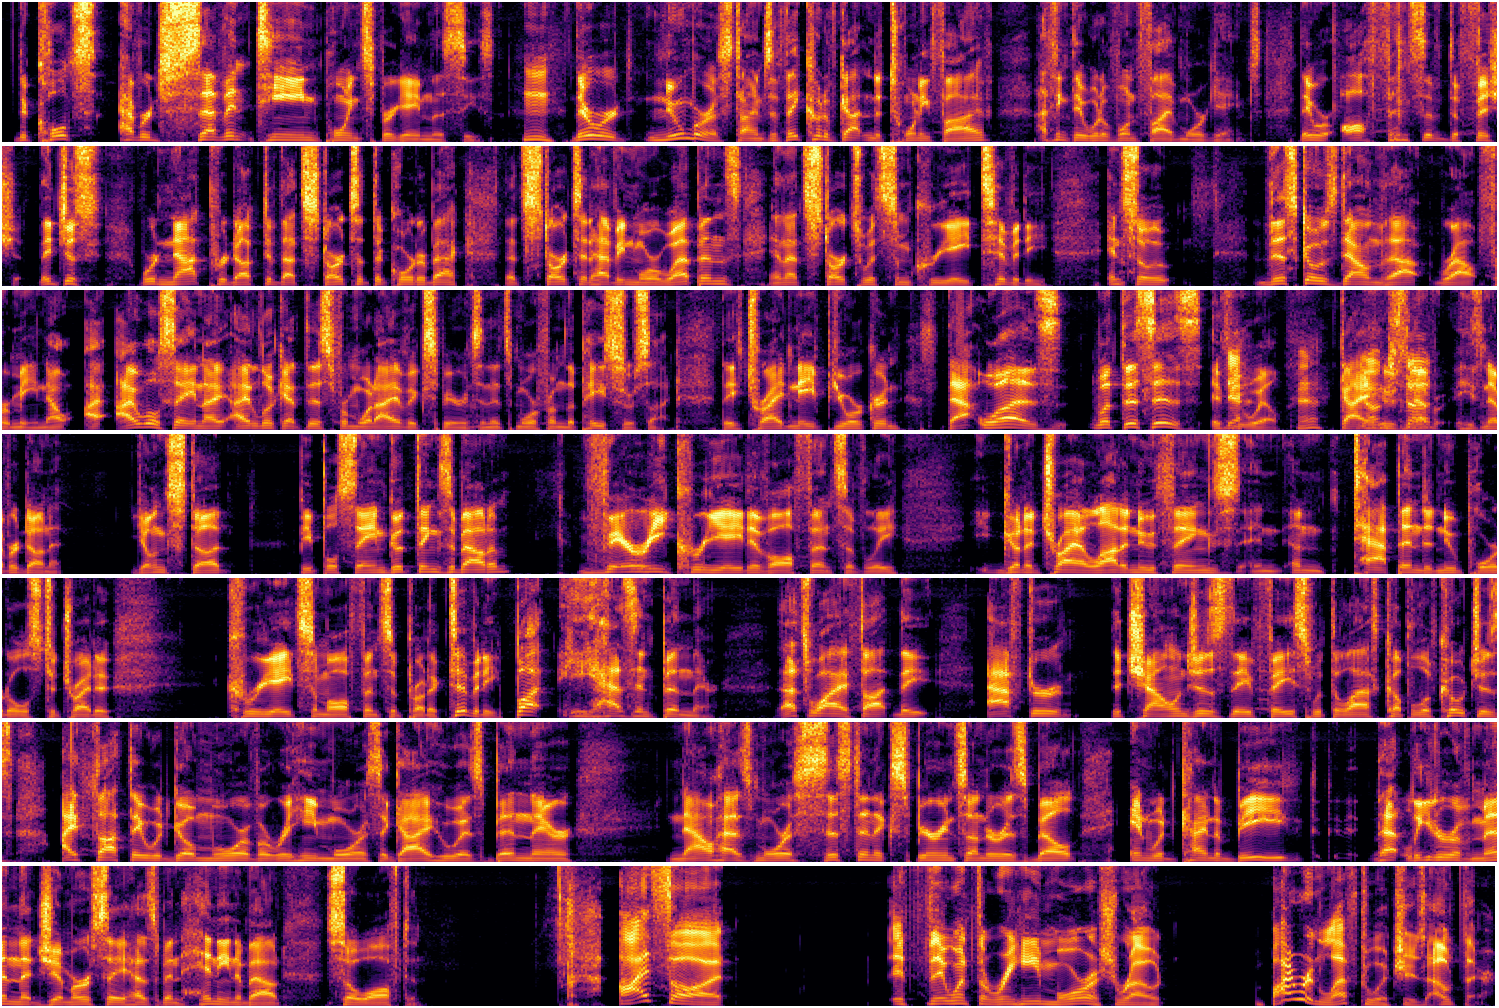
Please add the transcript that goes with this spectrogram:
The Colts averaged 17 points per game this season. Hmm. There were numerous times if they could have gotten to 25, I think they would have won five more games. They were offensive deficient. They just were not productive. That starts at the quarterback, that starts at having more weapons, and that starts with some creativity. And so this goes down that route for me. Now, I, I will say, and I, I look at this from what I have experienced, and it's more from the Pacer side. They tried Nate Bjorkgren. That was what this is, if Yeah. you will. Yeah. Guy Young who's stud. never he's never done it. Young stud. People saying good things about him. Very creative offensively. Going to try a lot of new things and, and tap into new portals to try to create some offensive productivity. But he hasn't been there. That's why I thought they, after the challenges they've faced with the last couple of coaches, I thought they would go more of a Raheem Morris, a guy who has been there, now has more assistant experience under his belt, and would kind of be that leader of men that Jim Irsay has been hinting about so often. I thought if they went the Raheem Morris route, Byron Leftwich is out there.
